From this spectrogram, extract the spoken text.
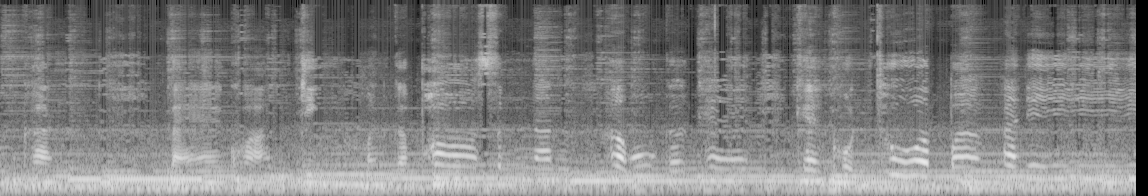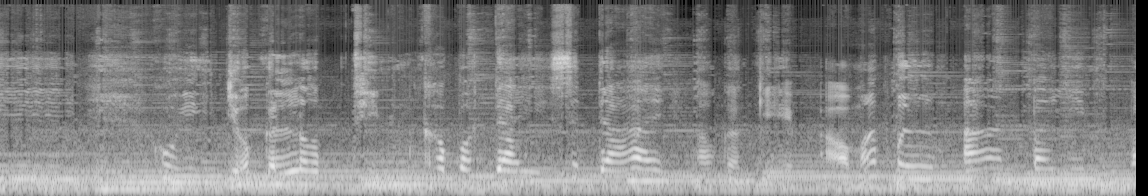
ำคัญ แต่ความจริงมันก็พอสำนันเฮาก็แค่ แค่คนทั่วไปคุยจบก็ลบทิมเขาบ่ได้เสียดายเฮาก็เก็บเอามาปื้มอ่านไปยิ้มไป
